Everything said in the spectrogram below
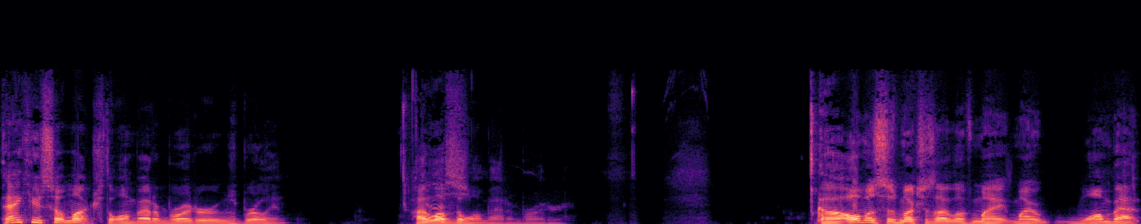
thank you so much. The wombat embroidery was brilliant. I love the wombat embroidery. Uh, almost as much as I love my my wombat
